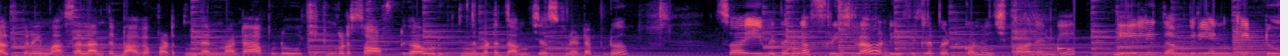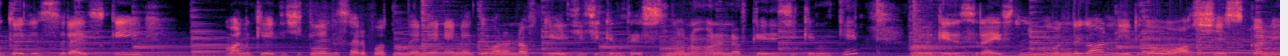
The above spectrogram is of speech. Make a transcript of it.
కలుపుకునే మసాలా అంతా బాగా పడుతుంది అనమాట అప్పుడు చికెన్ కూడా సాఫ్ట్గా ఉడుకుతుంది అనమాట దమ్ చేసుకునేటప్పుడు. సో ఈ విధంగా ఫ్రిడ్జ్లో డీ ఫ్రిడ్జ్లో పెట్టుకొని ఉంచుకోవాలండి. నియర్లీ దమ్ బిర్యానీకి టూ కేజీస్ రైస్కి వన్ కేజీ చికెన్ అయితే సరిపోతుందండి. నేనైతే one and half kg chicken తెస్తున్నాను. వన్ అండ్ హాఫ్ కేజీ చికెన్కి టూ కేజీస్ రైస్ని ముందుగా నీట్గా వాష్ చేసుకొని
